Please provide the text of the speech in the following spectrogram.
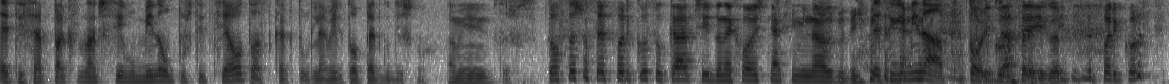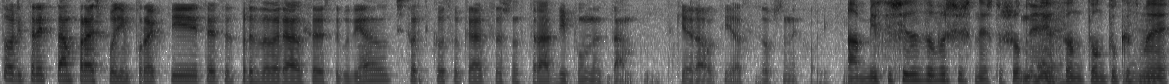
Е, ти все пак, значи си го минал почти цялото, аз както гледам, или то 5 годишно. Ами, всъщност. То всъщност след първи курс оказа, че и да не ходиш някакси минаваш години. Те си ги минават. Втори курс, трети курс. Ти за първи курс, втори, трети там правиш по един проект и те те презаверяват следващата година. Четвърти курс оказа, че всъщност трябва дипломна там такива работи, аз изобщо не ходих. А мислиш ли да завършиш нещо? Защото не, ние с Антон тук не. сме...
